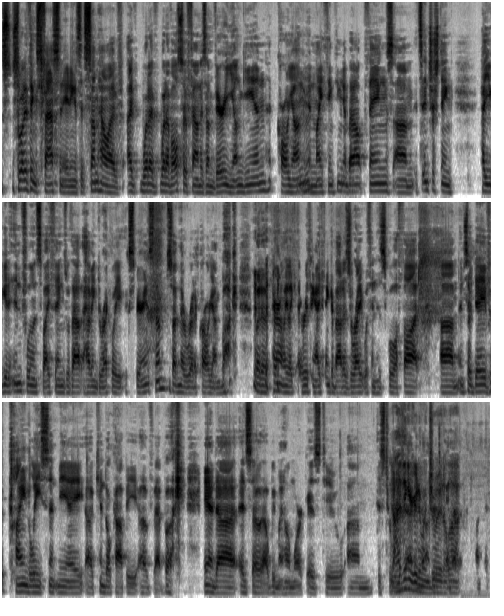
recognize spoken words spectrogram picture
So what I think is fascinating is that somehow I've, I've what I've what I've also found is I'm very Jungian, Carl Jung, mm-hmm. in my thinking about things. Um, it's interesting how you get influenced by things without having directly experienced them. So I've never read a Carl Jung book, but apparently, like everything I think about is right within his school of thought. Um, and so Dave kindly sent me a, a Kindle copy of that book, and uh, and so that'll be my homework is to um, is to. Yeah, I think you're going to enjoy it a lot. That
